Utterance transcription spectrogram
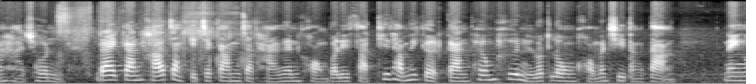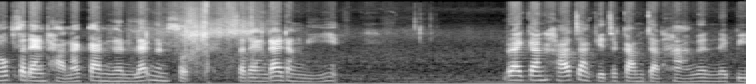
มหาชน รายการค้าจากกิจกรรมจัดหาเงินของบริษัทที่ทำให้เกิดการเพิ่มขึ้นลดลงของบัญชีต่างๆ ในงบแสดงฐานะการเงินและเงินสดแสดงได้ดังนี้รายการค้าจากกิจกรรมจัดหาเงินในปี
